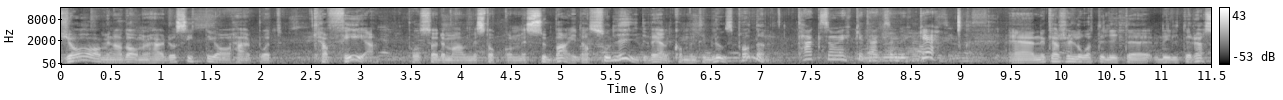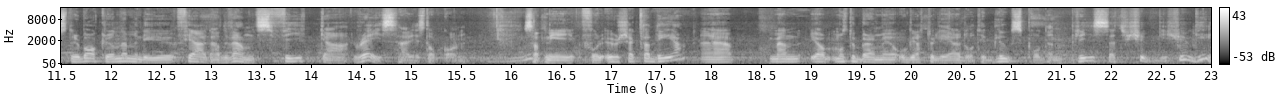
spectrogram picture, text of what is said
Ja, mina damer och herrar, då sitter jag här på ett café på Södermalm i Stockholm med Subaida Solid. Välkommen till Bluespodden. Tack så mycket, tack så mycket. Eh, nu kanske det låter lite, det är lite röster i bakgrunden men det är ju fjärde adventsfika-race här i Stockholm. Så att ni får ursäkta det. Eh, men jag måste börja med att gratulera då till Bluespodden-priset 2020.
